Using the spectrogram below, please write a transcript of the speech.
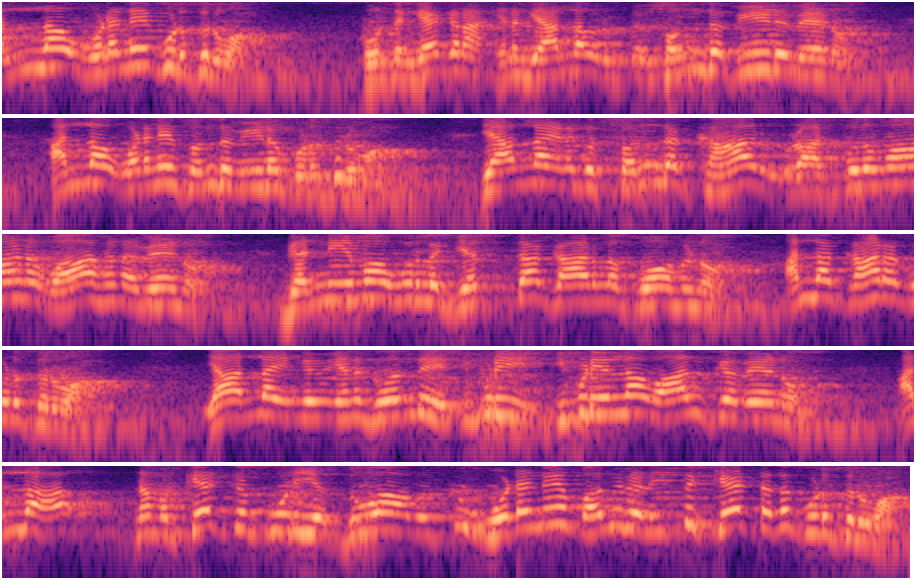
அல்லாஹ் உடனே கொடுத்துருவான். ஒருத்தன் கேட்குறான் எனக்கு யாரெல்லாம் ஒரு சொந்த வீடு வேணும். அல்லாஹ் உடனே சொந்த வீடை கொடுத்துருவான். யாரெல்லாம் எனக்கு சொந்த கார் ஒரு அற்புதமான வாகனம் வேணும். கண்ணியமாக ஊரில் கெத்தா காரில் போகணும். அல்லாஹ் காரை கொடுத்துருவான். யாரெல்லாம் எங்க எனக்கு வந்து இப்படி இப்படி எல்லாம் வாழ்க்கை வேணும். அல்லாஹ் நம்ம கேட்கக்கூடிய துவாவுக்கு உடனே பதிலளித்து கேட்டதை கொடுத்துருவான்.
